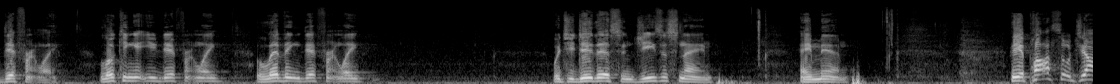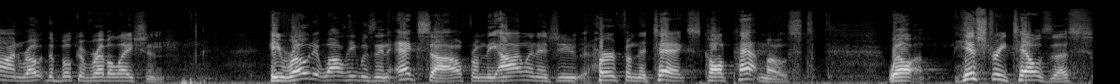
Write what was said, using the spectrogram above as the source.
differently, looking at you differently, living differently. Would you do this in Jesus' name? Amen. The Apostle John wrote the book of Revelation. He wrote it while he was in exile from the island, as you heard from the text, called Patmos. Well, history tells us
